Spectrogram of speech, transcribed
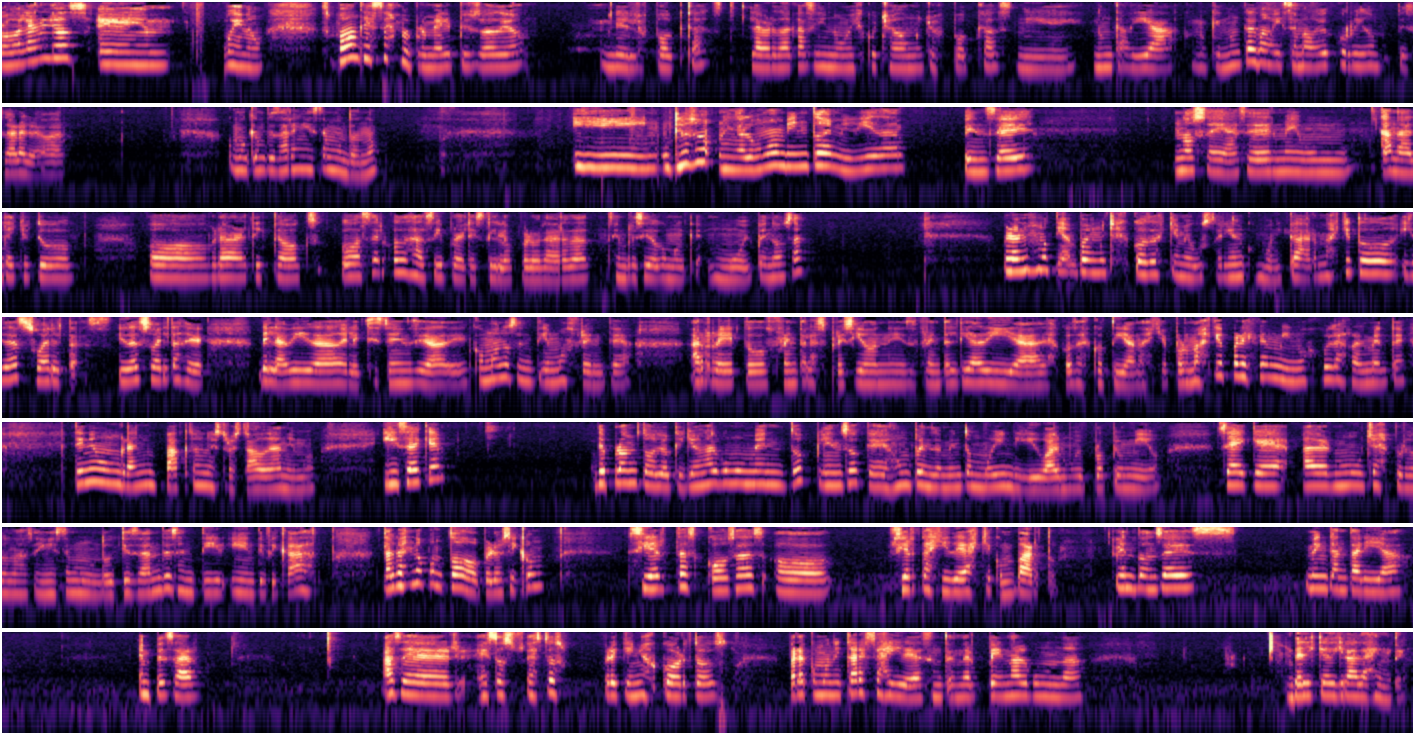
Hola amigos, eh, bueno, supongo que este es mi primer episodio de los podcasts. La verdad casi no he escuchado muchos podcasts ni nunca había, como que nunca me, se me había ocurrido empezar a grabar. Como que empezar en este mundo, ¿no? Y incluso en algún momento de mi vida pensé, no sé, hacerme un canal de YouTube o grabar TikToks o hacer cosas así por el estilo, pero la verdad siempre he sido como que muy penosa. Pero al mismo tiempo hay muchas cosas que me gustaría comunicar, más que todo ideas sueltas, ideas sueltas de, de la vida, de la existencia, de cómo nos sentimos frente a, a retos, frente a las presiones, frente al día a día, las cosas cotidianas, que por más que parezcan minúsculas realmente tienen un gran impacto en nuestro estado de ánimo. Y sé que de pronto lo que yo en algún momento pienso que es un pensamiento muy individual, muy propio mío, sé que haber muchas personas en este mundo que se han de sentir identificadas, tal vez no con todo, pero sí con ciertas cosas o ciertas ideas que comparto. Entonces, me encantaría empezar hacer estos, estos pequeños cortos para comunicar esas ideas sin tener pena alguna del que dirá la gente.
